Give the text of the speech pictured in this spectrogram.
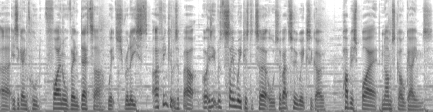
uh, is a game called Final Vendetta, which released, I think it was about, or it was the same week as the Turtles, so about two weeks ago, published by Numskull Games,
